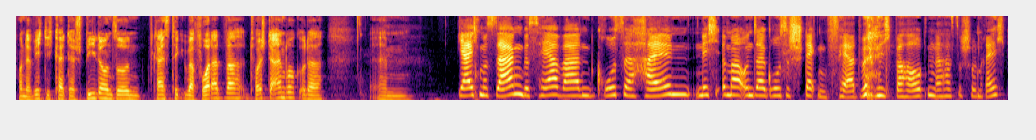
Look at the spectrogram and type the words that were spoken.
von der Wichtigkeit der Spiele und so ein kleines Tick überfordert war. Täuscht der Eindruck oder? Ähm ja, ich muss sagen, bisher waren große Hallen nicht immer unser großes Steckenpferd, würde ich behaupten. Da hast du schon recht.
